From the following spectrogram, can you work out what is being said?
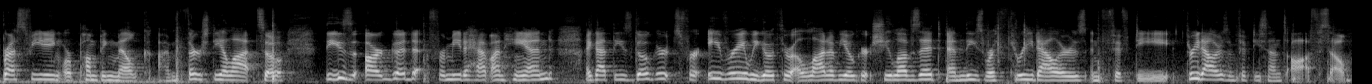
breastfeeding or pumping milk. I'm thirsty a lot, so these are good for me to have on hand. I got these Go-Gurts for Avery. We go through a lot of yogurt. She loves it, and these were $3.50 $3.50 off. So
